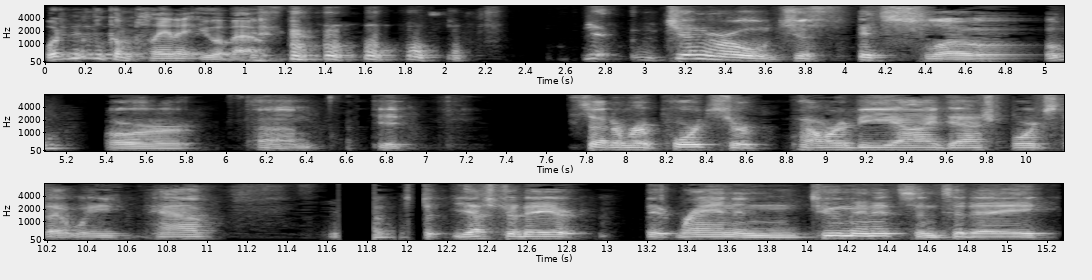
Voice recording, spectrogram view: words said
What do people complain at you about? General, just it's slow or um, it set of reports or Power BI dashboards that we have. Yesterday it ran in two minutes and today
